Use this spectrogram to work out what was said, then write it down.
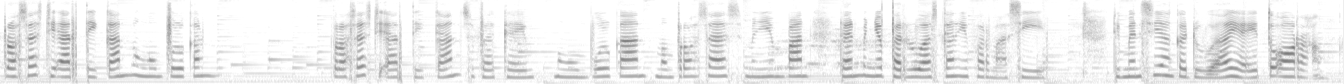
Proses diartikan mengumpulkan proses diartikan sebagai mengumpulkan, memproses, menyimpan, dan menyebarluaskan informasi. Dimensi yang kedua yaitu orang.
